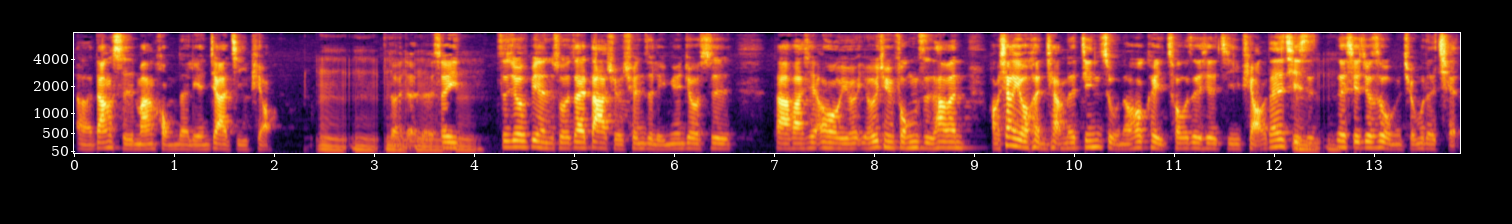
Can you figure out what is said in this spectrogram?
嗯、呃，当时蛮红的廉价机票。嗯嗯，对对对，所以这就变成说，在大学圈子里面，就是大家发现哦，有有一群疯子，他们好像有很强的金主，然后可以抽这些机票，但是其实那些就是我们全部的钱。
